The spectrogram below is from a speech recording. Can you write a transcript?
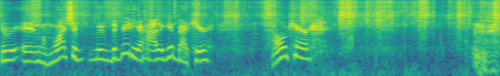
and, and watch the, the video how to get back here. I don't care.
